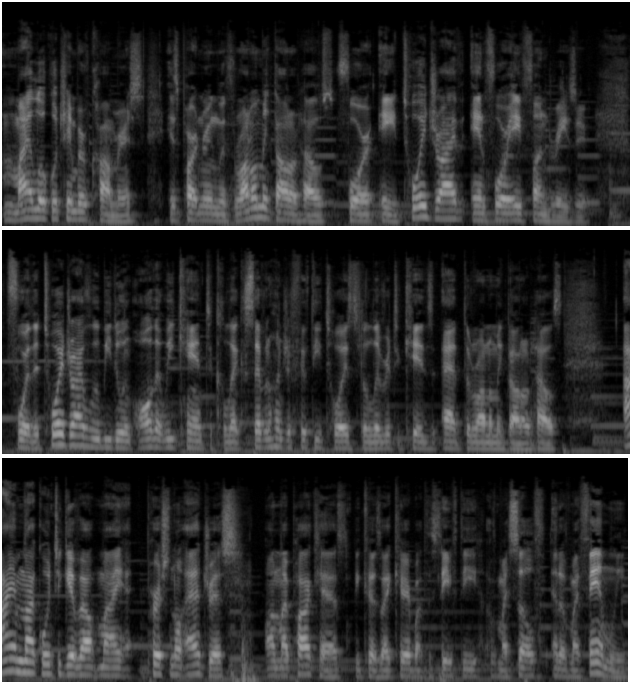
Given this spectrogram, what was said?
my local Chamber of Commerce is partnering with Ronald McDonald House for a toy drive and for a fundraiser. For the toy drive, we'll be doing all that we can to collect 750 toys to deliver to kids at the Ronald McDonald House. I am not going to give out my personal address on my podcast because I care about the safety of myself and of my family.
